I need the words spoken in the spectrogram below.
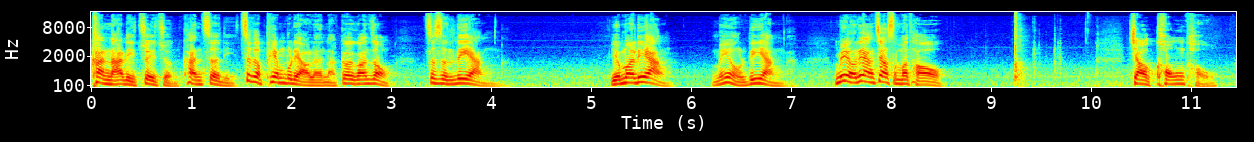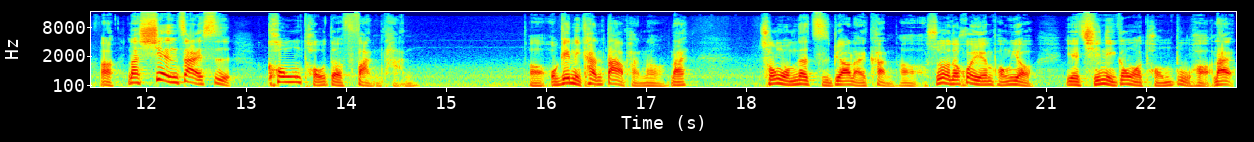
看哪里最准？看这里，这个骗不了人了。各位观众，这是量，有没有量？没有量啊，没有量叫什么头？叫空头啊。那现在是空头的反弹。好，我给你看大盘哦。来，从我们的指标来看啊，所有的会员朋友也请你跟我同步哈。来，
